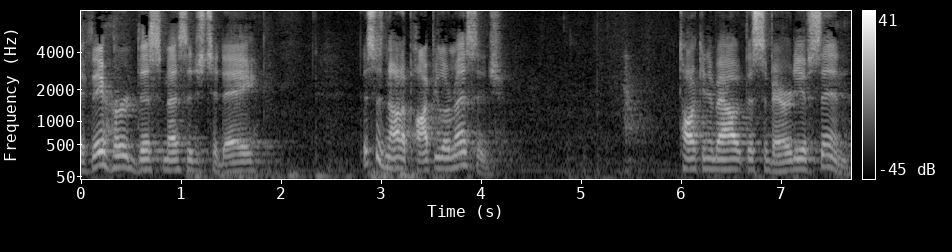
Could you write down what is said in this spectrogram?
if they heard this message today, this is not a popular message. Talking about the severity of sin.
